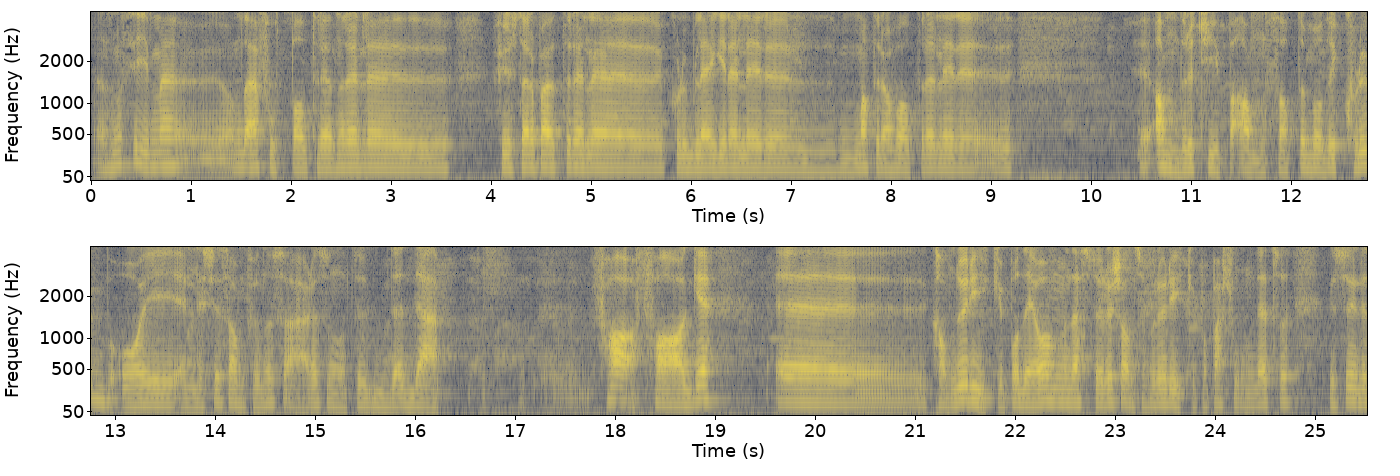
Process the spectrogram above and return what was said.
som å si med Om det er fotballtrener eller fysioterapeuter eller klubbleger eller eh, materialforvaltere eller eh, andre typer ansatte både i klubb og i, ellers i samfunnet, så er det sånn at det, det er fa, Faget eh, kan du ryke på det òg, men det er større sjanse for å ryke på personlighet. Så hvis du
